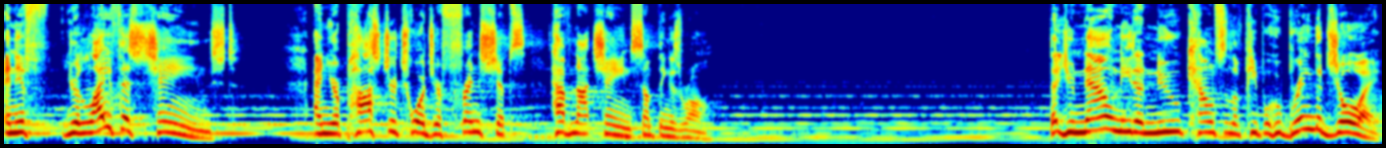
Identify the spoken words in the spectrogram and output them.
And if your life has changed and your posture towards your friendships have not changed, something is wrong. That you now need a new council of people who bring the joy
